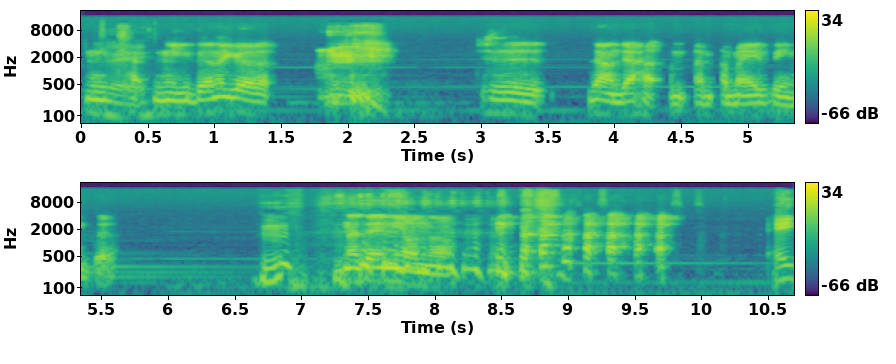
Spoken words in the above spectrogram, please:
你才你的那个 就是让人家很很很 amazing 的。嗯，那 Daniel 呢？哎，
